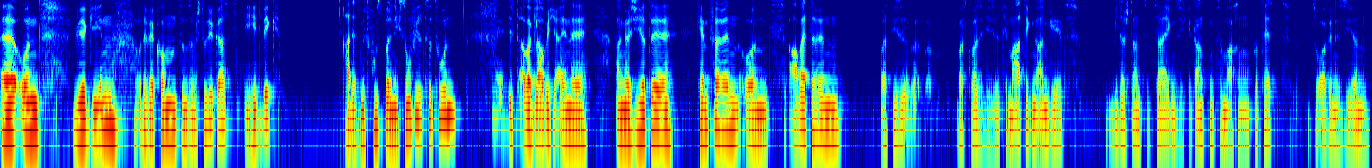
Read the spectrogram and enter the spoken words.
Äh, und wir gehen oder wir kommen zu unserem Studiogast, die Hedwig. Hat jetzt mit Fußball nicht so viel zu tun, ist aber, glaube ich, eine engagierte Kämpferin und Arbeiterin, was, diese, was quasi diese Thematiken angeht, Widerstand zu zeigen, sich Gedanken zu machen, Protest zu organisieren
